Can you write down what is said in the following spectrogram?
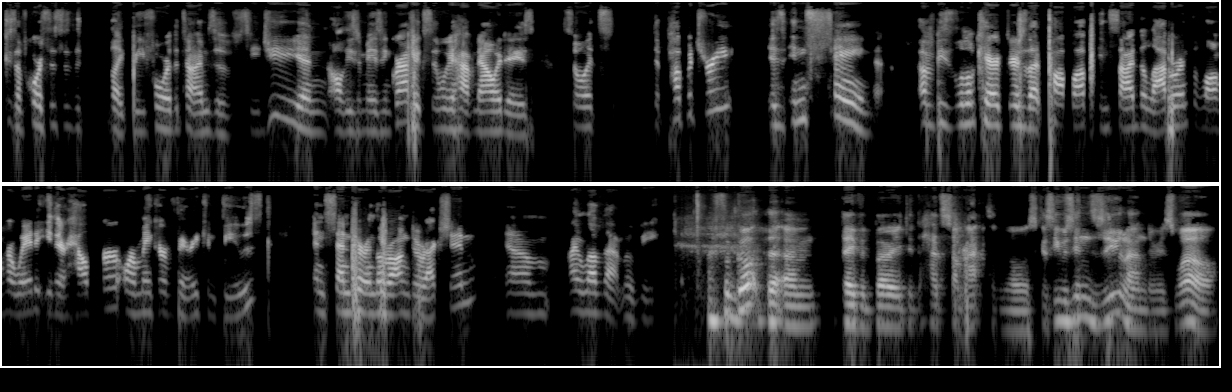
because of course this is the, like before the times of CG and all these amazing graphics that we have nowadays. So it's the puppetry is insane of these little characters that pop up inside the labyrinth along her way to either help her or make her very confused and send her in the wrong direction. Um, I love that movie. I forgot that um David Bowie did had some acting roles because he was in Zoolander as well.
